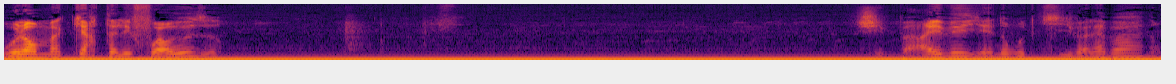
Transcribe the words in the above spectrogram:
Ou alors ma carte elle est foireuse. J'ai pas rêvé, il y a une route qui va là-bas, non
